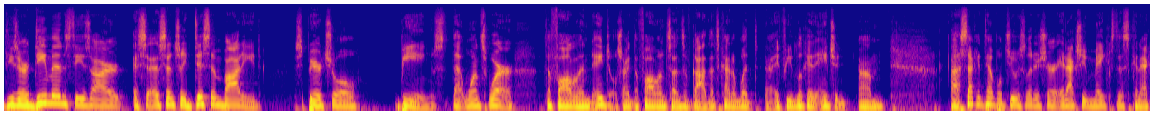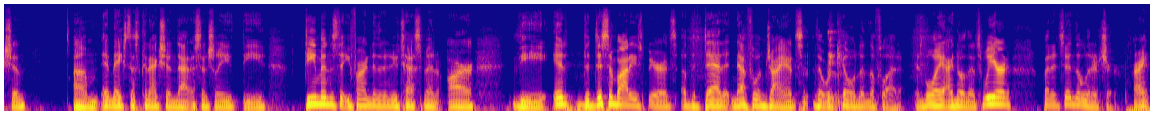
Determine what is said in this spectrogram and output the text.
these are demons. These are es- essentially disembodied spiritual beings that once were the fallen angels right? The fallen sons of god. That's kind of what uh, if you look at ancient um uh, second temple jewish literature it actually makes this connection. Um, it makes this connection that essentially the demons that you find in the New Testament are the the disembodied spirits of the dead Nephilim giants that were killed in the flood. And boy, I know that's weird, but it's in the literature, right?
